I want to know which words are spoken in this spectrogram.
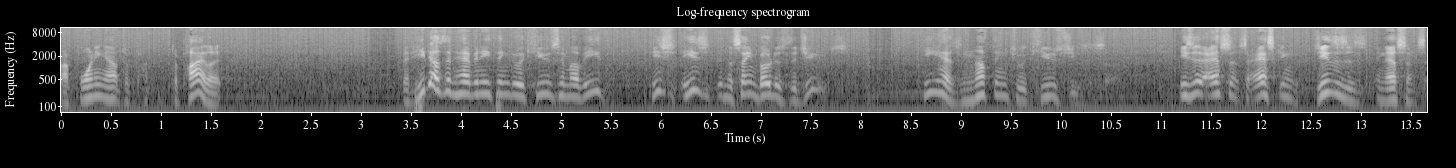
By pointing out to, to Pilate that he doesn't have anything to accuse him of either. He's, he's in the same boat as the Jews. He has nothing to accuse Jesus of. He's in essence asking, Jesus is in essence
